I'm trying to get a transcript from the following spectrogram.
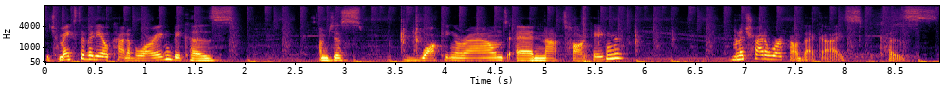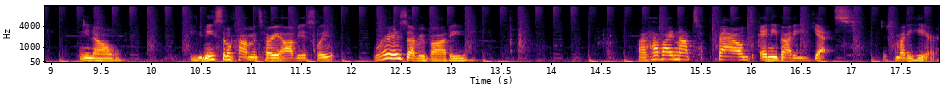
which makes the video kind of boring because I'm just walking around and not talking. I'm gonna try to work on that, guys, because, you know, you need some commentary, obviously. Where is everybody? Why have I not found anybody yet? There's somebody here,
